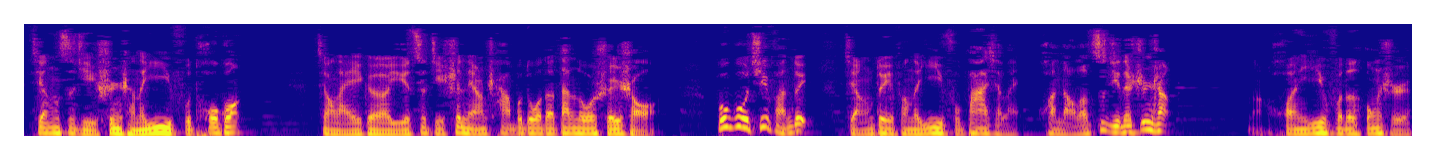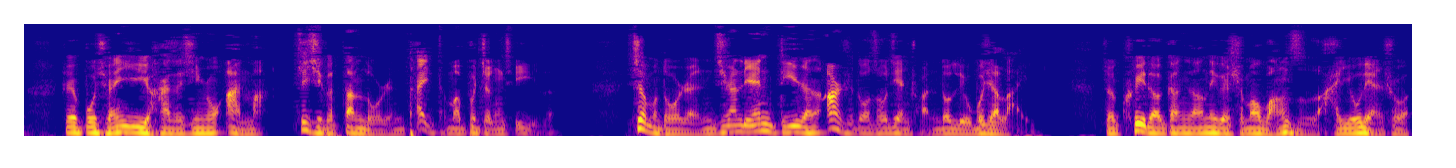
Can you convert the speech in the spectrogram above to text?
将自己身上的衣服脱光，叫来一个与自己身量差不多的丹罗水手，不顾其反对，将对方的衣服扒下来换到了自己的身上。啊，换衣服的同时，这不全义还在心中暗骂：这些个丹罗人太他妈不争气了。这么多人，竟然连敌人二十多艘舰船都留不下来，这亏得刚刚那个什么王子还有脸说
